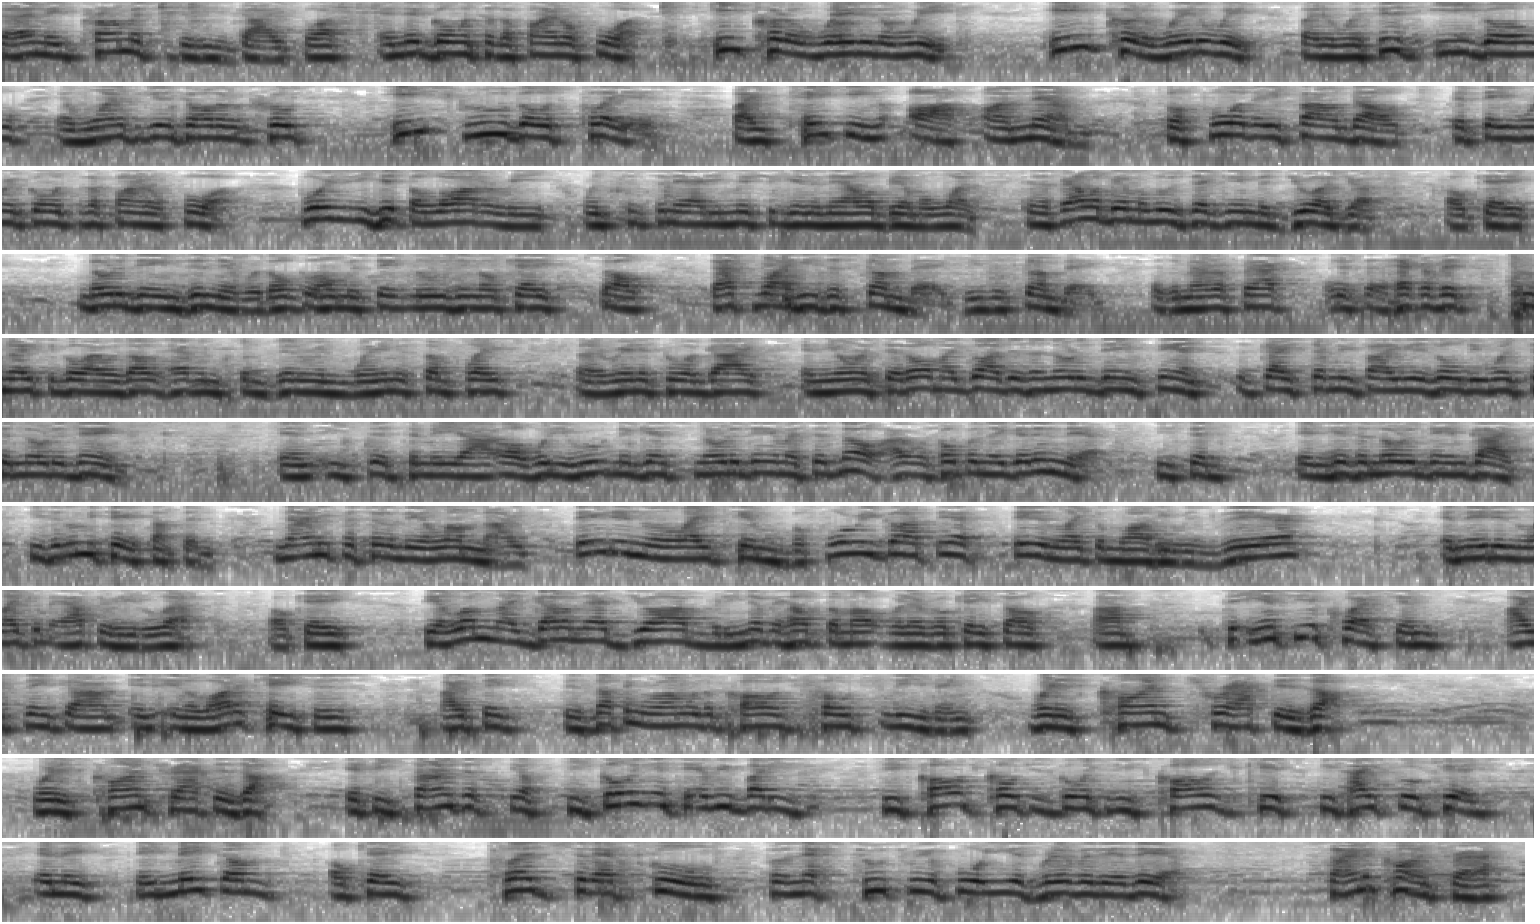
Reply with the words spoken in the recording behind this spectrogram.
that I made promises to these guys for, and they're going to the Final Four. He could have waited a week. He could have waited a week, but it was his ego and wanted to get into all the recruits. He screwed those players by taking off on them before they found out that they weren't going to the Final Four. Boy, did he hit the lottery when Cincinnati, Michigan, and Alabama won. Because if Alabama lose that game to Georgia, okay, Notre Dame's in there with Oklahoma State losing, okay? So that's why he's a scumbag. He's a scumbag. As a matter of fact, just a heck of it. Two nights ago, I was out having some dinner in Weymouth someplace, and I ran into a guy, and the owner said, "Oh my God, there's a Notre Dame fan. This guy's 75 years old. He went to Notre Dame." And he said to me, uh, "Oh, what are you rooting against Notre Dame?" I said, "No, I was hoping they get in there." He said, "And here's a Notre Dame guy." He said, "Let me tell you something. 90% of the alumni, they didn't like him before he got there. They didn't like him while he was there, and they didn't like him after he left." Okay, the alumni got him that job, but he never helped them out. Whatever. Okay, so um, to answer your question, I think um, in, in a lot of cases, I think there's nothing wrong with a college coach leaving when his contract is up when his contract is up. If he signs it, you know, he's going into everybody's. These college coaches go into these college kids, these high school kids, and they they make them okay pledge to that school for the next two, three, or four years, whatever they're there. Sign a contract.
